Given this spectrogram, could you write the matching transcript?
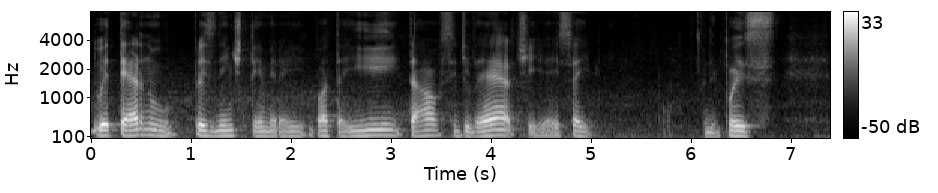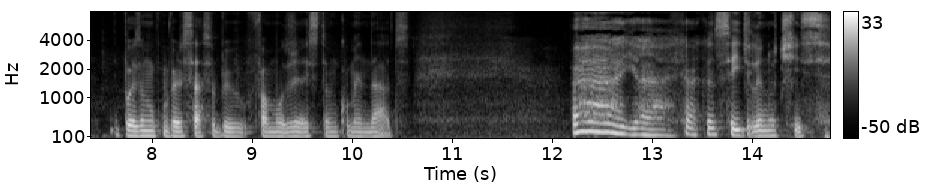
do eterno presidente Temer aí. Bota aí e tal, se diverte, é isso aí. Depois, depois vamos conversar sobre o famoso já estão encomendados. Ai, ai, cansei de ler notícia.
